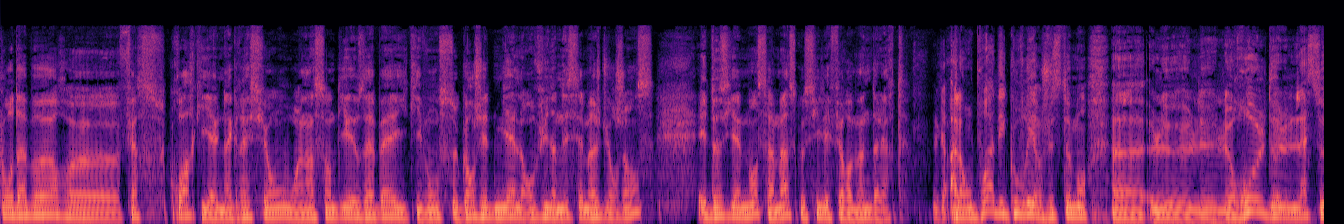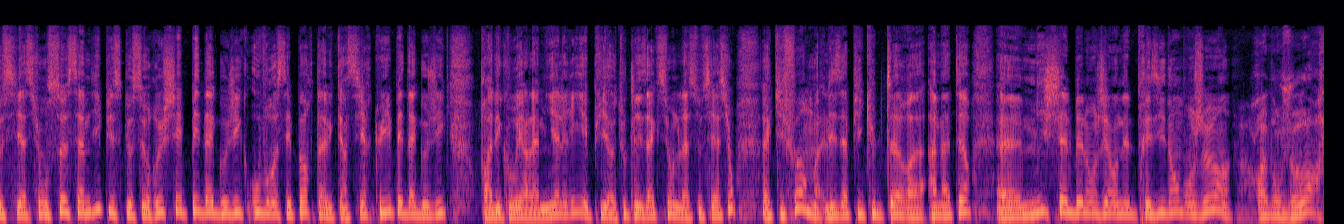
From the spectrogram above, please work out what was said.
pour d'abord euh, faire croire qu'il y a une agression ou un incendie aux abeilles qui vont se gorger de miel en vue d'un essaimage d'urgence. Et deuxièmement, ça masque aussi les phéromones d'alerte. Alors on pourra découvrir justement euh, le, le- le rôle de l'association ce samedi puisque ce rucher pédagogique ouvre ses portes avec un circuit pédagogique. On pourra découvrir la miellerie et puis euh, toutes les actions de l'association euh, qui forment les apiculteurs euh, amateurs. Euh, Michel Bélanger en est le président. Bonjour. Rebonjour.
